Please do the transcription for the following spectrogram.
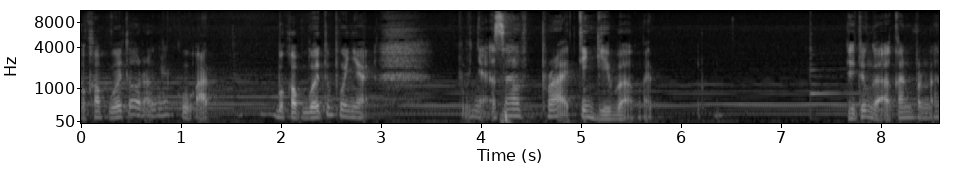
bokap gue tuh orangnya kuat. Bokap gue tuh punya punya self pride tinggi banget itu nggak akan pernah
